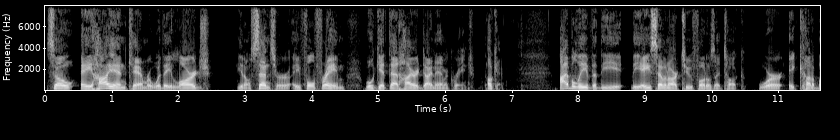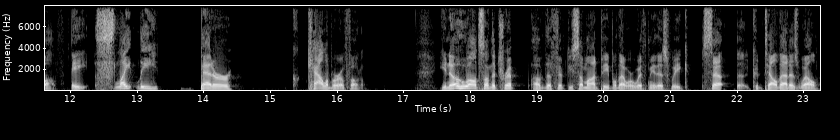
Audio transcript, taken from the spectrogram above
So a high-end camera with a large, you know, sensor, a full frame will get that higher dynamic range. Okay. I believe that the the A7R2 photos I took were a cut above, a slightly better caliber of photo. You know who else on the trip of the 50 some odd people that were with me this week uh, could tell that as well?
